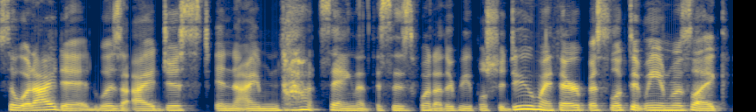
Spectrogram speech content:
So, what I did was I just, and I'm not saying that this is what other people should do. My therapist looked at me and was like,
